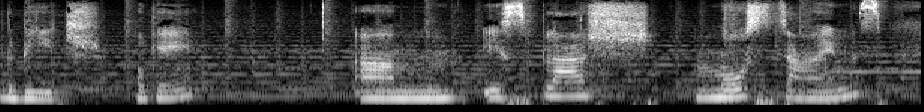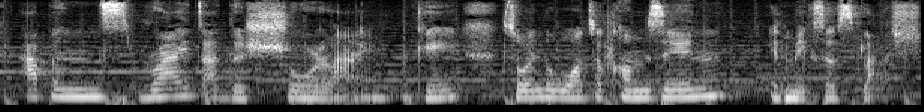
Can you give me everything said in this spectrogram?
the beach, okay, um, a splash most times happens right at the shoreline. Okay, so when the water comes in, it makes a splash.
